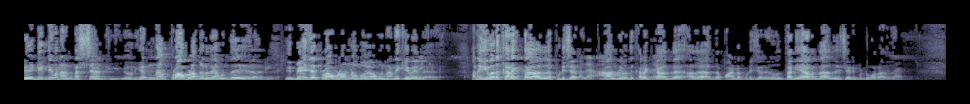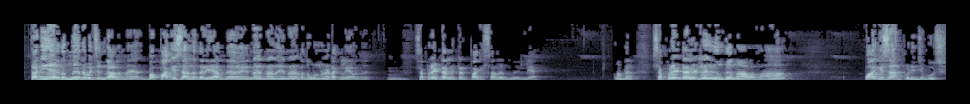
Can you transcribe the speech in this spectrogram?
தே டிட் even அண்டர்ஸ்டாண்ட் இவர் என்ன ப்ராப்ளங்கிறதே வந்து இது மேஜர் ப்ராப்ளம்னு அவங்க அவங்க நினைக்கவே இல்லை. ஆனா இவர் கரெக்டா அதை பிடிச்சார். காந்தி வந்து கரெக்டா அந்த அதை அந்த பாயிண்ட பிடிச்சார். இது வந்து தனியா இருந்தா அது சரிப்பட்டு வராது. தனியா இருந்து வச்சிருந்தாலுமே இப்ப பாகிஸ்தான்ல தனியா இருந்த என்ன என்ன- நடந்தது? ஒன்றும் நடக்கலையே வந்து செப்பரேட் அலிட்டட் பாகிஸ்தான்ல இருந்தது இல்லையா? ஒன்று செப்பரேட் அலிட்டட் இருந்ததுனால தான் பாகிஸ்தான் பிரிஞ்சு போச்சு.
